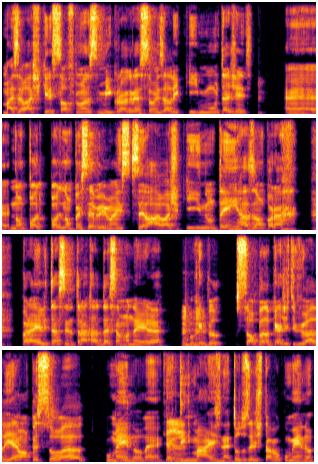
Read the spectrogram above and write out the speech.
Mas eu acho que ele sofre umas microagressões ali que muita gente é, não pode, pode não perceber. Mas, sei lá, eu acho que não tem razão para, para ele estar tá sendo tratado dessa maneira. Uhum. Porque pelo, só pelo que a gente viu ali é uma pessoa comendo, né? Que, é que tem demais, né? Todos eles estavam comendo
